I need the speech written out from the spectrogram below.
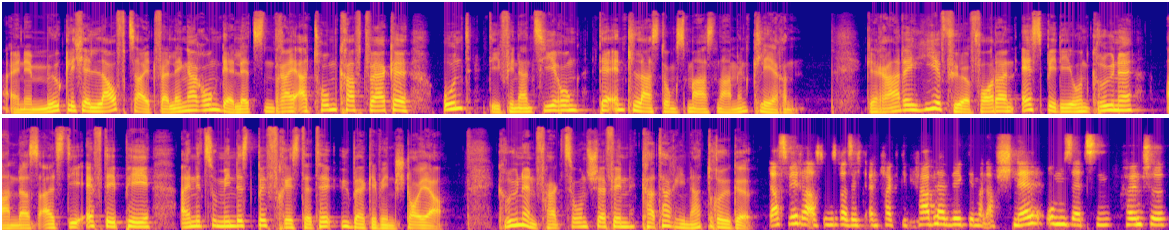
eine mögliche Laufzeitverlängerung der letzten drei Atomkraftwerke und die Finanzierung der Entlastungsmaßnahmen klären. Gerade hierfür fordern SPD und Grüne, anders als die FDP, eine zumindest befristete Übergewinnsteuer. Grünen-Fraktionschefin Katharina Dröge. Das wäre aus unserer Sicht ein praktikabler Weg, den man auch schnell umsetzen könnte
